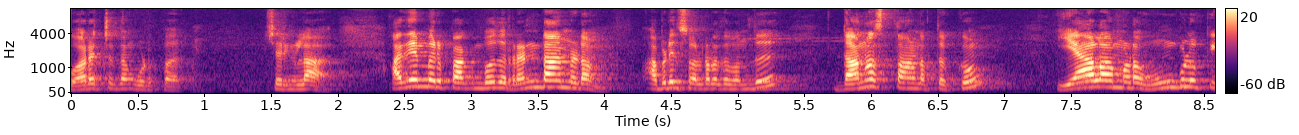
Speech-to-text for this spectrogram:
குறைச்சி தான் கொடுப்பார். சரிங்களா? அதே மாதிரி பார்க்கும்போது ரெண்டாம் இடம் அப்படின்னு சொல்கிறது வந்து தனஸ்தானத்துக்கும் ஏழாம் இடம் உங்களுக்கு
